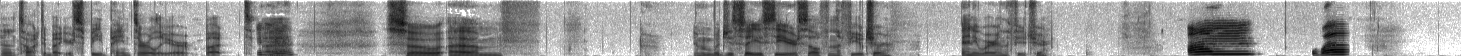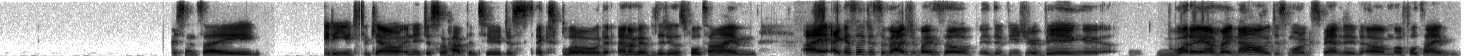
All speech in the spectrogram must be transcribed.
uh, talked about your speed paints earlier, but uh, Mhm. so um, and would you say you see yourself in the future, anywhere in the future? Um, well, ever since I made a YouTube account and it just so happened to just explode, and I'm able to do this full time, I, I guess I just imagine myself in the future being what I am right now, just more expanded, um, a full time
